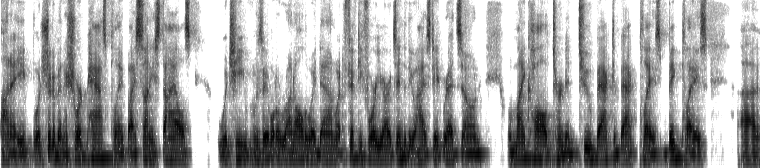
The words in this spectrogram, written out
on a what should have been a short pass play by Sonny Styles, which he was able to run all the way down, what, 54 yards into the Ohio State red zone. Well, Mike Hall turned in two back to back plays, big plays, uh,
